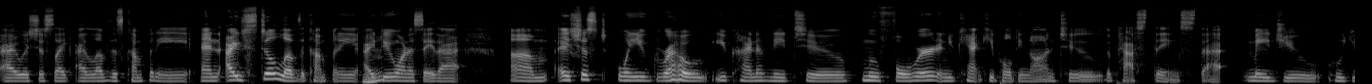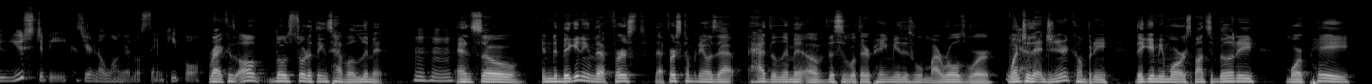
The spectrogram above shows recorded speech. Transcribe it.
I was just like I love this company and I still love the company. I Mhm. do want to say that. Um it's just when you grow, you kind of need to move forward and you can't keep holding on to the past things that made you who you used to be because you're no longer those same people. Right, because all those sort of things have a limit. Mhm. And so in the beginning, that first that first company I was at had the limit of this is what they're paying me, this is what my roles were. Went to the engineering company, they gave me more responsibility, more pay,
